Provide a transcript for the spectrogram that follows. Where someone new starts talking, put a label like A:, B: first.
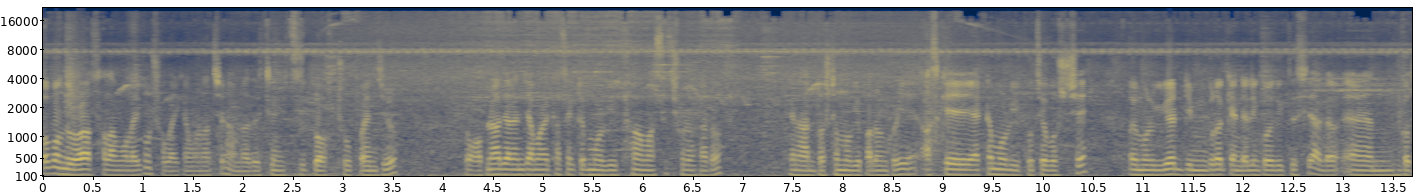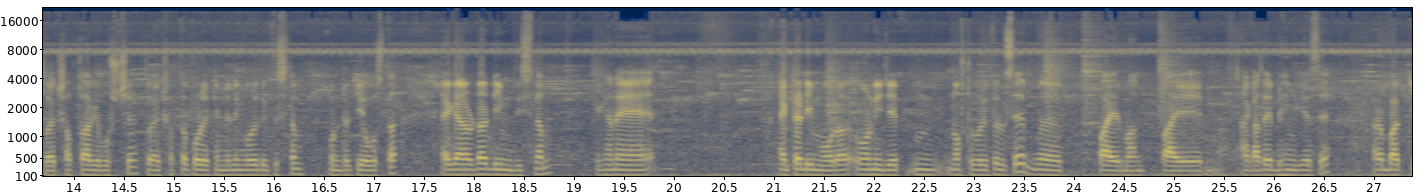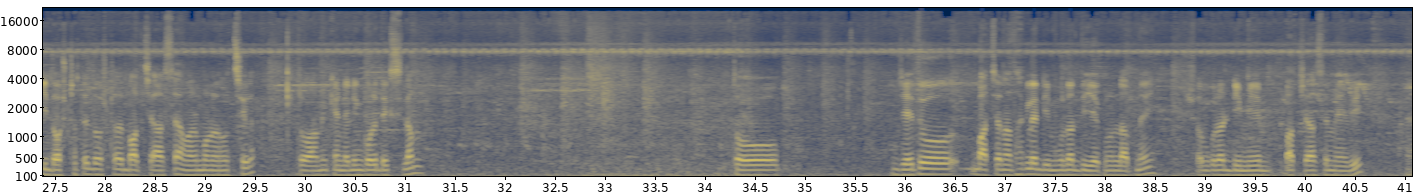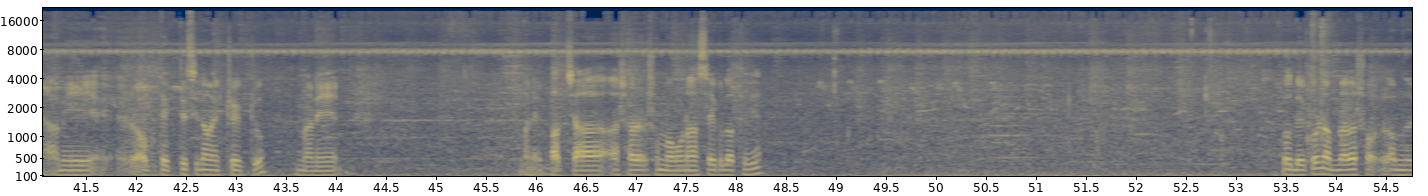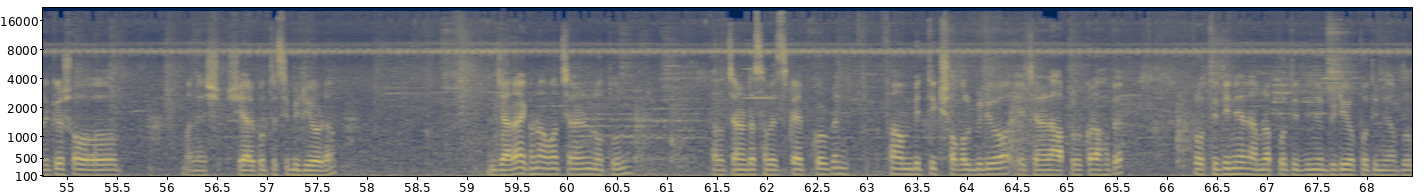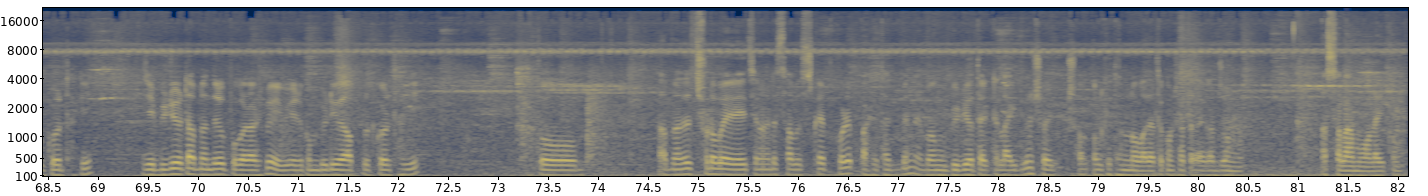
A: ও বন্ধুরা, আসসালামু আলাইকুম। সবাই কেমন আছেন? আমরা দেখছি নিচ্ছি ব্লক টু পয়েন্ট জিরো তো আপনারা জানেন যে আমার কাছে একটা মুরগির ফার্ম আছে ছোটোখাটো। এখানে আট, দশটা মুরগি পালন করি। আজকে একটা মুরগি কোচে বসছে। ওই মুরগির ডিমগুলো ক্যান্ডেলিং করে দেখতেছি। আগা গত এক সপ্তাহ আগে বসছে। তো এক সপ্তাহ পরে ক্যান্ডেলিং করে দেখতেছিলাম, কোনটা কী অবস্থা। এগারোটা ডিম দিছিলাম। এখানে একটা ডিম ওরা, ও নিজে নষ্ট করে ফেলছে পায়ের মা পায়ে আঘাতে ভেঙে গিয়েছে আর বাকি দশটাতে দশটা বাচ্চা আছে, আমার মনে হচ্ছিল। তো আমি ক্যান্ডেলিং করে দেখছিলাম। তো যেহেতু বাচ্চা না থাকলে ডিমগুলো দিয়ে কোনো লাভ নেই, সবগুলো ডিমে বাচ্চা আছে মেবি আমি রক দেখতেছিলাম একটু একটু মানে মানে বাচ্চা আসার সম্ভাবনা আছে এগুলো থেকে। তো দেখুন, আপনারা আপনাদেরকে সব মানে শেয়ার করতেছি ভিডিওটা। যারা এখনও আমার চ্যানেলে নতুন, তারা চ্যানেলটা সাবস্ক্রাইব করবেন। ফার্ম ভিত্তিক সকল ভিডিও এই চ্যানেলে আপলোড করা হবে। প্রতিদিনের, আমরা প্রতিদিনের ভিডিও প্রতিদিন আপলোড করে থাকি। যে ভিডিওটা আপনাদের উপকার আসবে এরকম ভিডিও আপলোড করে থাকি। তো আপনাদের ছোটো ভাইয়ের এই চ্যানেলটা সাবস্ক্রাইব করে পাশে থাকবেন এবং ভিডিওতে একটা লাইক দেবেন। সকলকে ধন্যবাদ এতক্ষণ সাথে থাকার জন্য। আসসালামু আলাইকুম।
